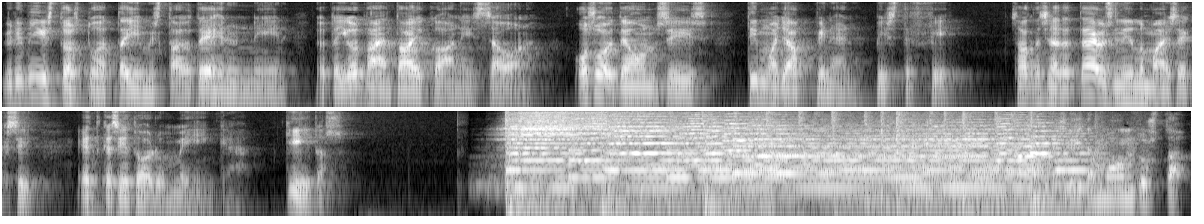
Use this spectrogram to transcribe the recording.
Yli 15 000 ihmistä on jo tehnyt niin, joten jotain taikaa niissä on. Osoite on siis timojappinen.fi. Saatte sieltä täysin ilmaiseksi, etkä sitoudu mihinkään. Kiitos. Siitä montusta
